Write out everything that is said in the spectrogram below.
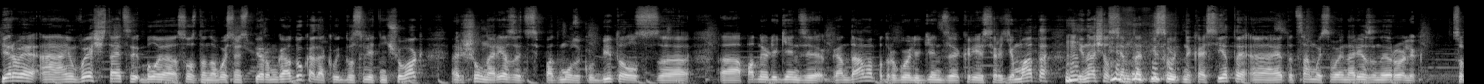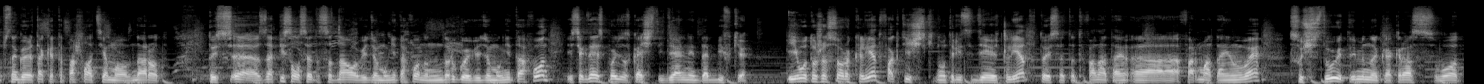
Первое а, АМВ, считается, было создано в 81 году, когда какой-то 20-летний чувак решил нарезать под музыку Битлз э, э, по одной легенде Гандама, по другой легенде крейсер Ямато, и начал всем дописывать на кассеты э, этот самый свой нарезанный ролик. Собственно говоря, так это пошла тема в народ. То есть э, записывался это с одного видеомагнитофона на другой видеомагнитофон и всегда использовался в качестве идеальной добивки. И вот уже 40 лет, фактически, ну, 39 лет, то есть этот фанат, э, формат АМВ существует именно как раз вот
